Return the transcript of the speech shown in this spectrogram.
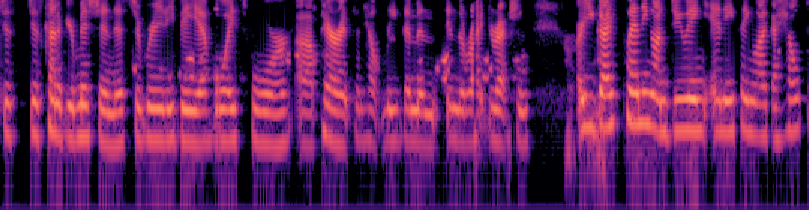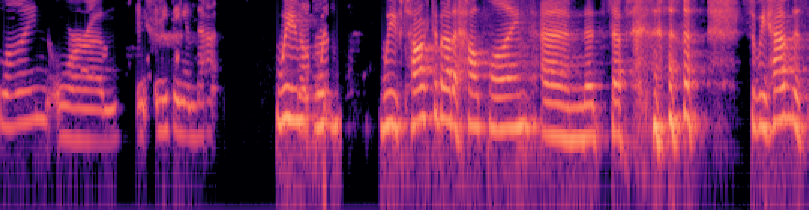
just just kind of your mission is to really be a voice for uh, parents and help lead them in in the right direction. Are you guys planning on doing anything like a helpline or um, anything in that? We, we we've talked about a helpline um, that's definitely so we have this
